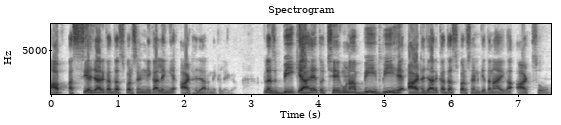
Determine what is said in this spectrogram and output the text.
आप अस्सी हज़ार का दस परसेंट निकालेंगे, आठ हज़ार निकलेगा। प्लस बी क्या है? तो छह गुना बी बी है आठ हज़ार का दस परसेंट, कितना आएगा? आठ सौ।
